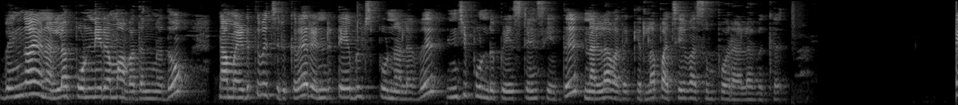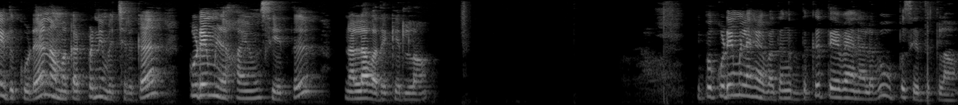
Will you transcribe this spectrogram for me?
வெங்காயம் நல்லா பொன்னிறமாக வதங்கினதும் நம்ம எடுத்து வச்சுருக்கிற ரெண்டு டேபிள் ஸ்பூன் அளவு இஞ்சி பூண்டு பேஸ்ட்டையும் சேர்த்து நல்லா வதக்கிடலாம் பச்சை வாசம் போகிற அளவுக்கு. இது கூட நம்ம கட் பண்ணி வச்சுருக்க குடைமிளகாயும் சேர்த்து நல்லா வதக்கிடலாம். இப்போ குடைமிளகாய் வதங்குறதுக்கு தேவையான அளவு உப்பு சேர்த்துக்கலாம்.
